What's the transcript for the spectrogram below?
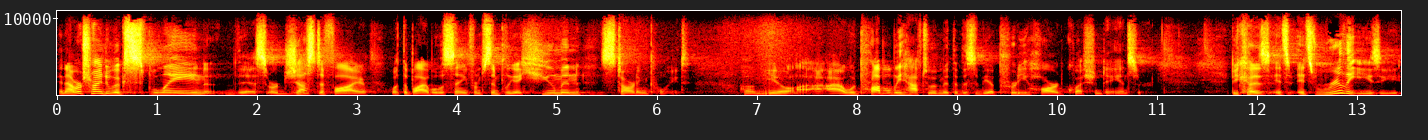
and I were trying to explain this or justify what the Bible is saying from simply a human starting point, um, you know, I, I would probably have to admit that this would be a pretty hard question to answer. Because it's, it's really easy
